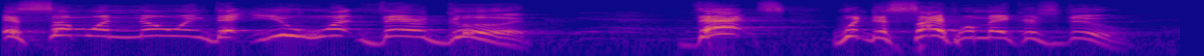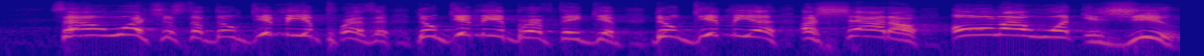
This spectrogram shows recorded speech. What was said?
is someone knowing that you want their good. That's what disciple makers do. Say, I don't want your stuff. Don't give me a present. Don't give me a birthday gift. Don't give me a, a shout out. All I want is you.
